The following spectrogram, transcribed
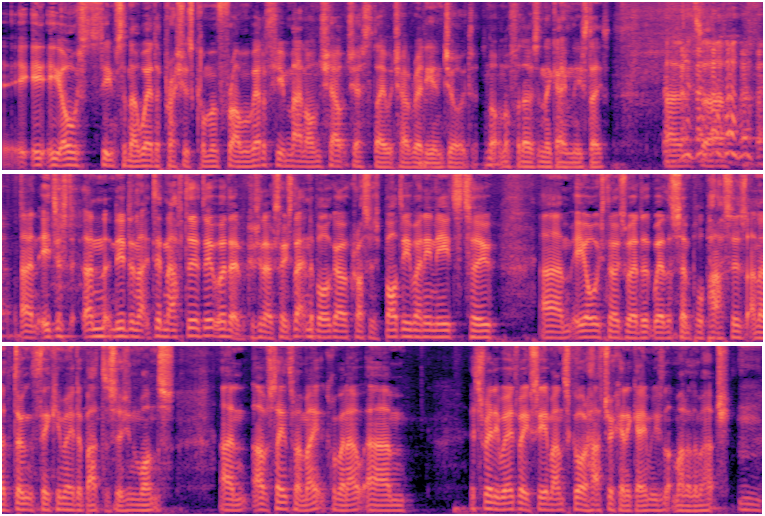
he, he always seems to know where the pressure's coming from. We had a few man on shouts yesterday, which I really enjoyed. Not enough of those in the game these days. And uh, and he just and he didn't didn't have to do it with him because you know so he's letting the ball go across his body when he needs to. Um, he always knows where the where the simple pass is, and I don't think he made a bad decision once. And I was saying to my mate coming out, um, it's really weird when you see a man score a hat trick in a game he's not man of the match. Mm.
